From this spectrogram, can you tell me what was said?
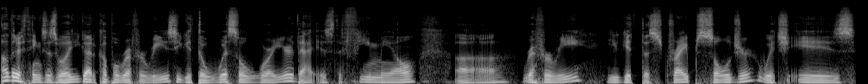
other things as well. You got a couple referees. You get the Whistle Warrior, that is the female uh, referee. You get the Striped Soldier, which is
